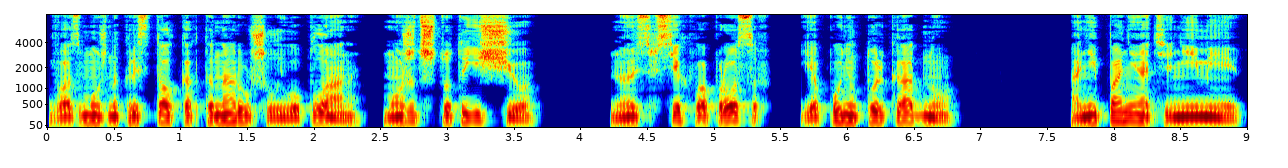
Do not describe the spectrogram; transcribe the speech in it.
Возможно, Кристалл как-то нарушил его планы, может, что-то еще. Но из всех вопросов я понял только одно. Они понятия не имеют,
